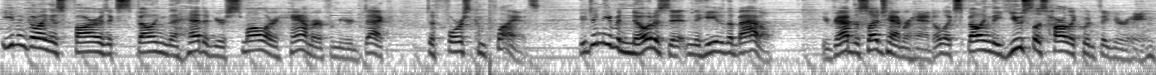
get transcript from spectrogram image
even going as far as expelling the head of your smaller hammer from your deck to force compliance. You didn't even notice it in the heat of the battle. You grabbed the sledgehammer handle, expelling the useless Harlequin figurine.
